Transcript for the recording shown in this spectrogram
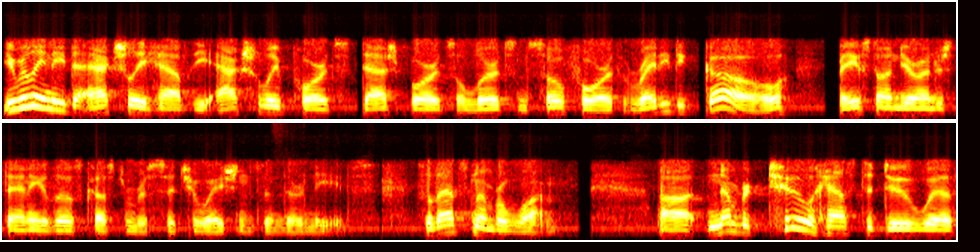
You really need to actually have the actual reports, dashboards, alerts, and so forth ready to go based on your understanding of those customers' situations and their needs. So that's number one. Uh, number two has to do with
